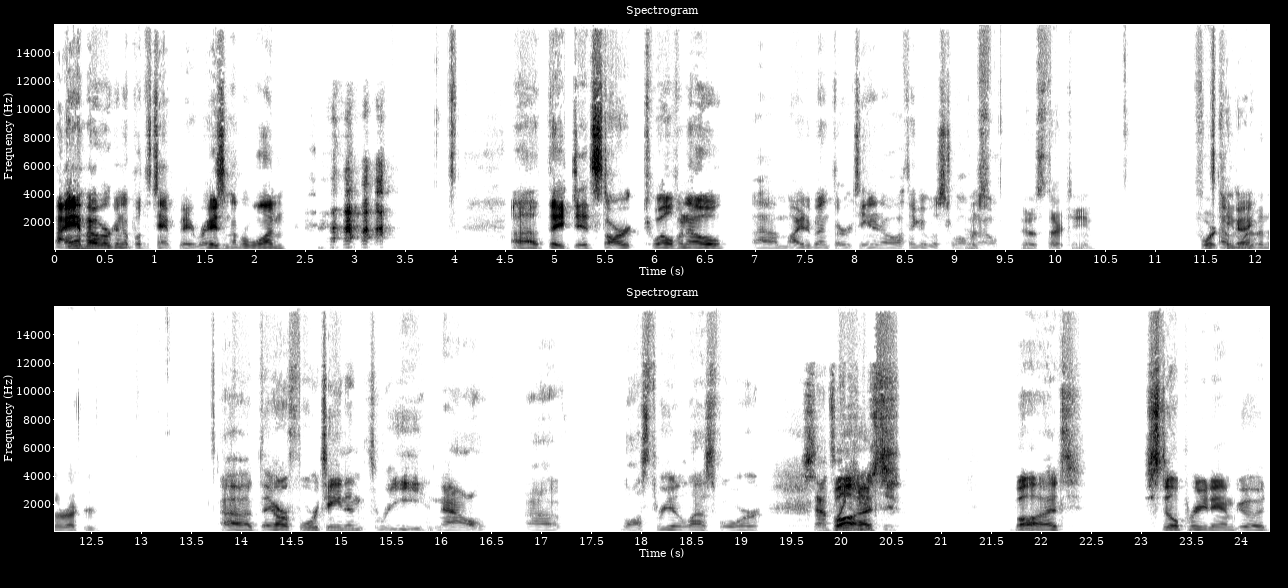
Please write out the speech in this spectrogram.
I am, however, going to put the Tampa Bay Rays at number one. Uh, they did start 12 and 0. Uh, might have been 13 and 0. I think it was 12 and 0. It was 13. 14 would have been the record. Uh, they are 14 and 3 now. Uh, lost three of the last four, Sounds like but Houston. but still pretty damn good.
